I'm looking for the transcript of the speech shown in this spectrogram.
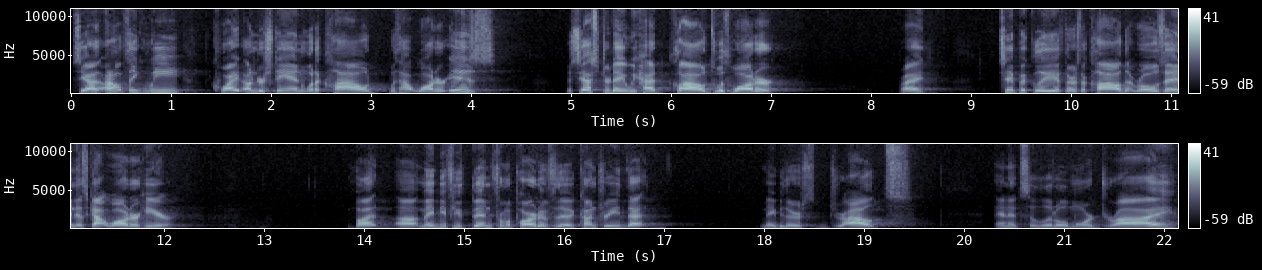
See, I, I don't think we quite understand what a cloud without water is. Just yesterday, we had clouds with water, right? Typically, if there's a cloud that rolls in, it's got water here. But uh, maybe if you've been from a part of the country that maybe there's droughts and it's a little more dry.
